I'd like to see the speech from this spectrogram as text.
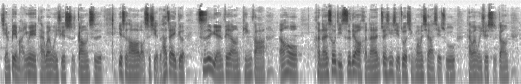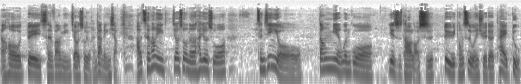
前辈嘛，因为台湾文学史纲是叶石涛老师写的，他在一个资源非常贫乏，然后很难收集资料、很难专心写作的情况下，写出台湾文学史纲，然后对陈方明教授有很大的影响。好，陈方明教授呢，他就说曾经有当面问过。叶石涛老师对于同事文学的态度，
